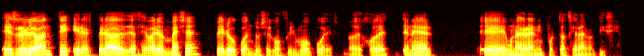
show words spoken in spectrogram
Es relevante, era esperada desde hace varios meses, pero cuando se confirmó, pues no dejó de tener eh, una gran importancia la noticia.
